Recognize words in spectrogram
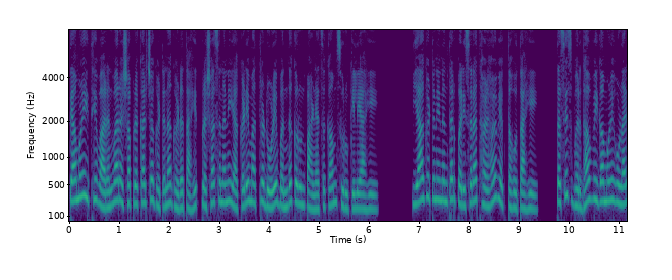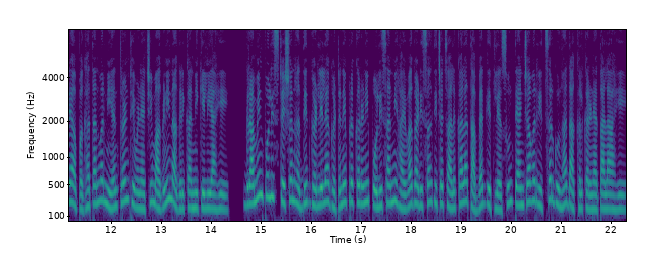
त्यामुळे इथे वारंवार अशा प्रकारच्या घटना घडत आहेत. प्रशासनाने याकडे मात्र डोळे बंद करून पाहण्याचं काम सुरू केले आहे. या घटनेनंतर परिसरात हळहळ व्यक्त होत आहे. तसेच भरधाव वेगामुळे होणाऱ्या अपघातांवर नियंत्रण ठेवण्याची मागणी नागरिकांनी केली आहे. ग्रामीण पोलीस स्टेशन हद्दीत घडलेल्या घटनेप्रकरणी पोलिसांनी हायवा गाडीसह तिच्या चालकाला ताब्यात घेतले असून त्यांच्यावर रितसर गुन्हा दाखल करण्यात आला आहे.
